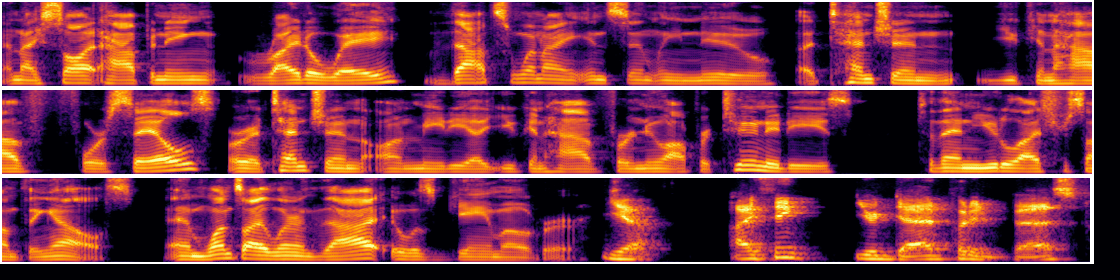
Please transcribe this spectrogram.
and I saw it happening right away, that's when I instantly knew attention you can have for sales or attention on media you can have for new opportunities to then utilize for something else. And once I learned that, it was game over. Yeah. I think your dad put it best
